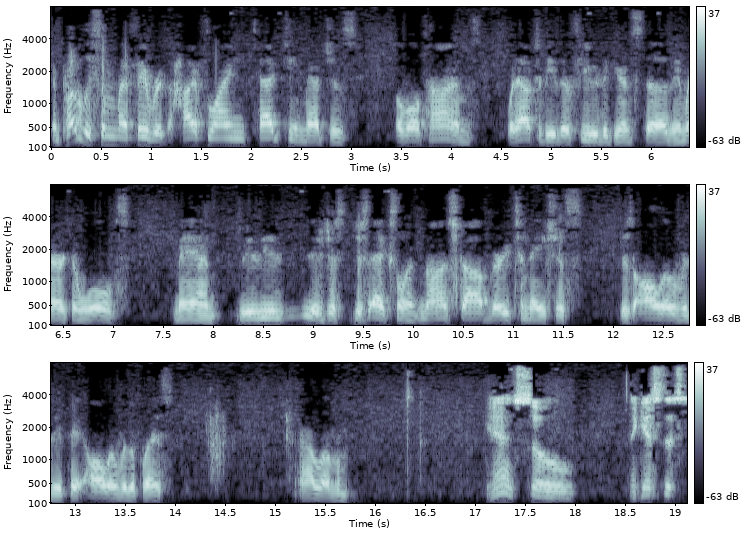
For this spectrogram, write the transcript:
and probably some of my favorite high flying tag team matches of all times, would have to be their feud against uh, the American Wolves man, they're just just excellent, nonstop, very tenacious, just all over the all over the place. I love them. Yeah, so I guess this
